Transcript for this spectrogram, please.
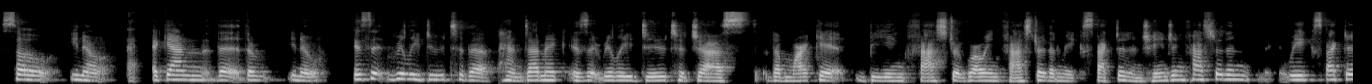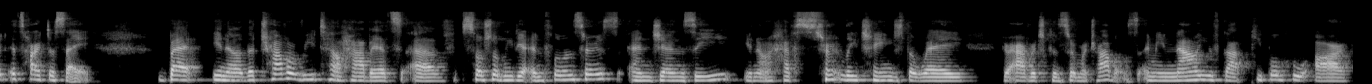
So, you know, again, the the you know is it really due to the pandemic? Is it really due to just the market being faster, growing faster than we expected and changing faster than we expected? It's hard to say. But, you know, the travel retail habits of social media influencers and Gen Z, you know, have certainly changed the way your average consumer travels. I mean, now you've got people who are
